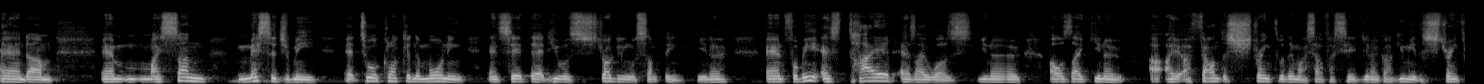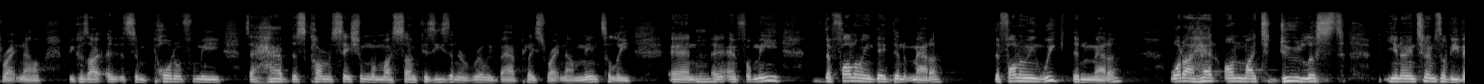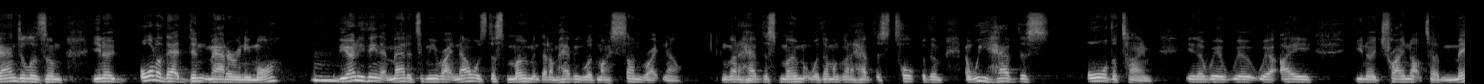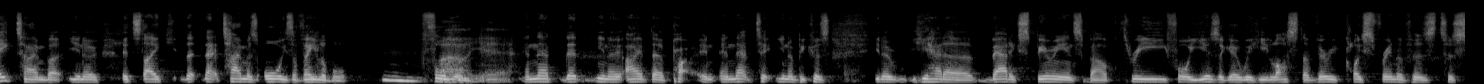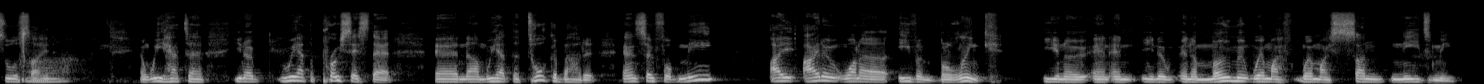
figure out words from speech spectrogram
and um, and my son messaged me at two o'clock in the morning and said that he was struggling with something, you know. And for me, as tired as I was, you know, I was like, you know, I, I, found the strength within myself. I said, you know, God, give me the strength right now because I, it's important for me to have this conversation with my son because he's in a really bad place right now mentally. And, mm-hmm. and for me, the following day didn't matter. The following week didn't matter. What I had on my to-do list, you know, in terms of evangelism, you know, all of that didn't matter anymore. Mm-hmm. The only thing that mattered to me right now was this moment that I'm having with my son right now. I'm going to have this moment with him. I'm going to have this talk with him, and we have this all the time. You know, where where where I, you know, try not to make time, but you know, it's like that that time is always available mm. for him. Yeah, and that that you know, I have the and, and that t- you know because you know he had a bad experience about three four years ago where he lost a very close friend of his to suicide. Oh. And we had to, you know, we had to process that, and um, we had to talk about it. And so for me, I I don't want to even blink you know, and and you know, in a moment where my where my son needs me.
